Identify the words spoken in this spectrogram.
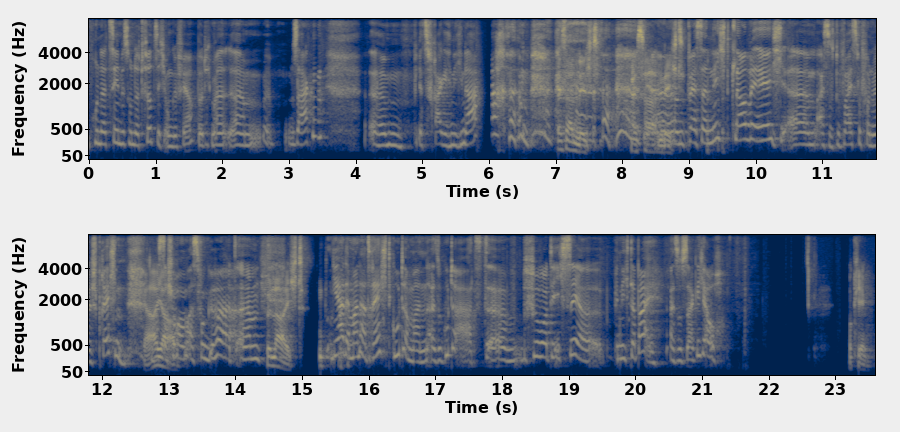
110 bis 140 ungefähr, würde ich mal ähm, sagen. Ähm, jetzt frage ich nicht nach. Besser nicht. Besser nicht. besser nicht, glaube ich. Ähm, also du weißt, wovon wir sprechen. Ja, du hast ja. da schon mal was von gehört. Ähm, Vielleicht. Ja, der Mann hat recht, guter Mann, also guter Arzt. Äh, befürworte ich sehr, bin ich dabei. Also sage ich auch. Okay,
